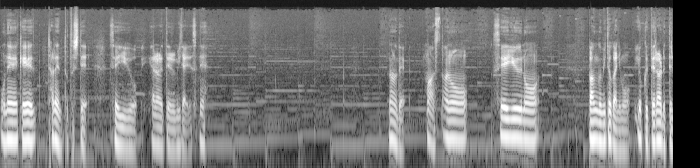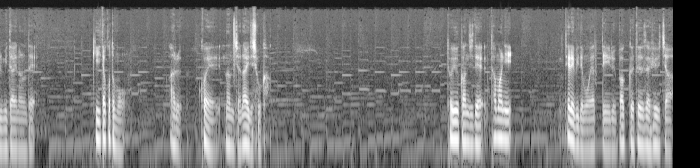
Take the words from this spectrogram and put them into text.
お姉系タレントとして声優をやられてるみたいですね。なのでまああの声優の番組とかにもよく出られてるみたいなので聞いたこともある声なんじゃないでしょうか。という感じでたまにテレビでもやっているバックトゥザフューチャー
